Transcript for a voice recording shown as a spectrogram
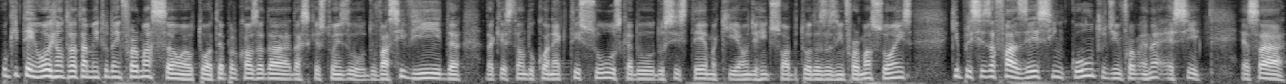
O que tem hoje é um tratamento da informação, eu estou até por causa da, das questões do, do Vacivida, da questão do Conect SUS, que é do, do, sistema que é onde a gente sobe todas as informações, que precisa fazer esse encontro de informações, né? essa,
